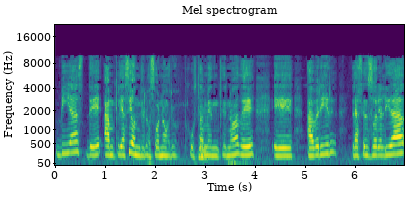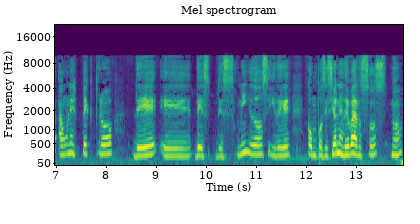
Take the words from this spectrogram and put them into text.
vías de ampliación de lo sonoro, justamente, ¿no? De eh, abrir la sensorialidad a un espectro de, eh, de, de sonidos y de composiciones de versos, ¿no?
